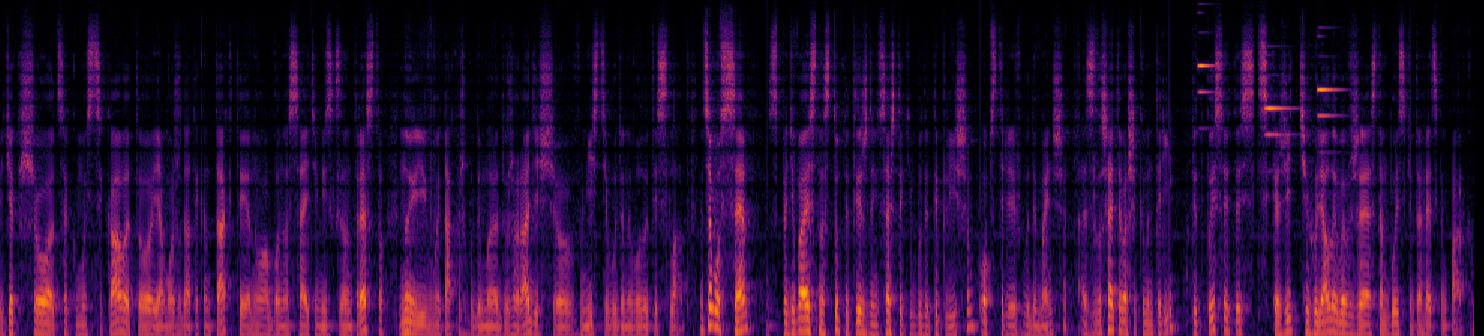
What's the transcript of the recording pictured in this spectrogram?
Якщо це комусь цікаво, то я можу дати контакти ну або на сайті міськзелентресту. Ну і ми також будемо дуже раді, що в місті буде наводитись лад. На цьому все. Сподіваюсь, наступний тиждень все ж таки буде теплішим, обстрілів буде менше. Залишайте ваші коментарі, підписуйтесь, скажіть, чи гуляли ви вже Стамбульським та грецьким парком.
